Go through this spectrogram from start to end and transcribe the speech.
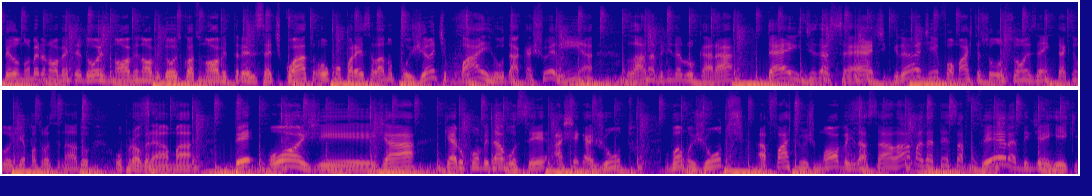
pelo número 92 99249 1374 ou compareça lá no pujante bairro da Cachoeirinha, lá na Avenida Lucará 1017. Grande Infomaster Soluções em Tecnologia patrocinando o programa de hoje. Já quero convidar você a chegar junto. Vamos juntos, afaste os móveis da sala. Ah, mas é terça-feira, DJ Rick.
